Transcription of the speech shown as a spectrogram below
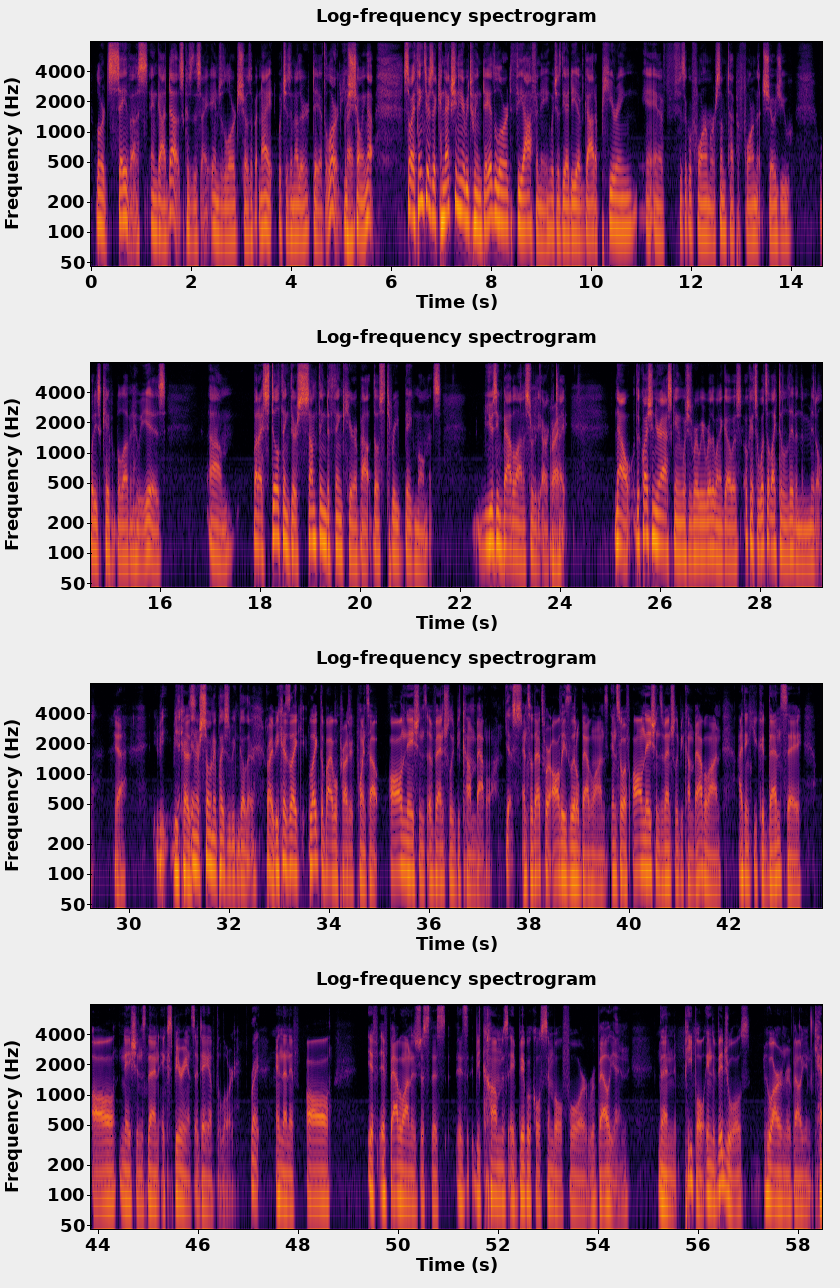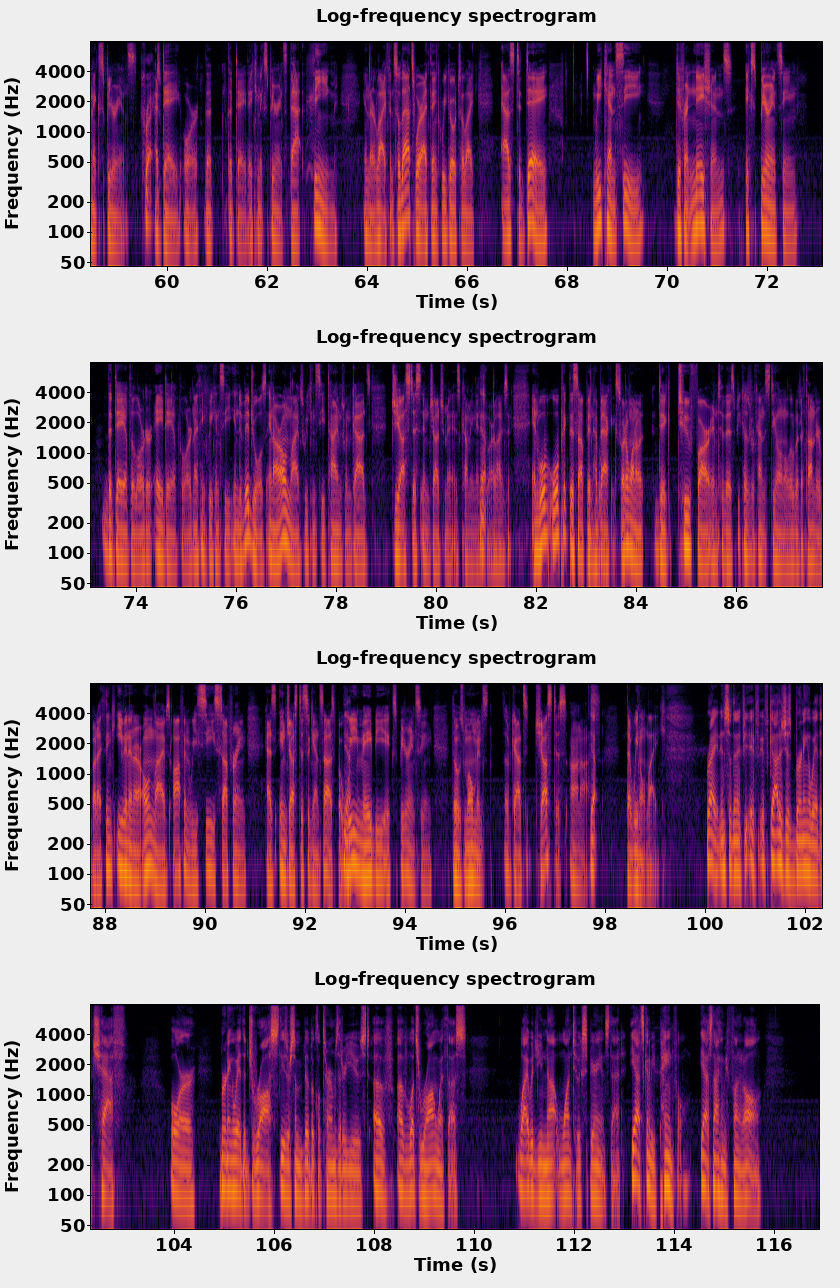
Lord, save us. And God does because this angel of the Lord shows up at night, which is another day of the Lord. He's Right. showing up. So I think there's a connection here between day of the Lord theophany, which is the idea of God appearing in, in a physical form or some type of form that shows you what he's capable of and who he is. Um, but I still think there's something to think here about those three big moments, using Babylon as sort of the archetype. Now, the question you're asking, which is where we really want to go, is okay, so what's it like to live in the middle? Yeah. Be- Because And there's so many places we can go there. right, because like like the Bible Project points out, all nations eventually become Babylon. Yes. And so that's where all these little Babylons. And so if all nations eventually become Babylon, I think you could then say all nations then experience a day of the Lord. right. And then if all if if Babylon is just this is becomes a biblical symbol for rebellion, then people, individuals who are in rebellion can experience Correct. a day or the the day. They can experience that theme in their life. And so that's where I think we go to like as today we can see different nations experiencing the day of the Lord or a day of the Lord. And I think we can see individuals in our own lives. We can see times when God's justice and judgment is coming into Yep. our lives. And, and we'll, we'll pick this up in Habakkuk. So I don't want to dig too far into this because we're kind of stealing a little bit of thunder. But I think even in our own lives, often we see suffering as injustice against us, but Yeah. we may be experiencing those moments of God's justice on us Yeah. that we don't like. Right. And so then if, you, if if God is just burning away the chaff or burning away the dross, these are some biblical terms that are used of of what's wrong with us. Why would you not want to experience that? Yeah, it's going to be painful. Yeah, it's not going to be fun at all.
